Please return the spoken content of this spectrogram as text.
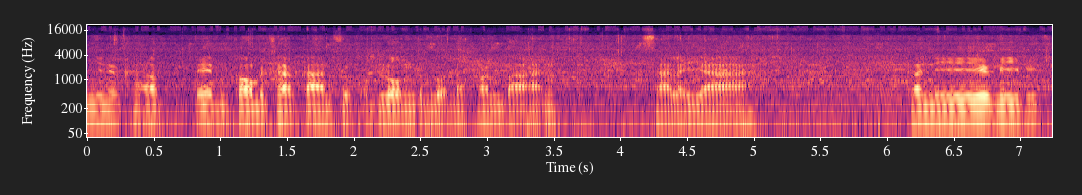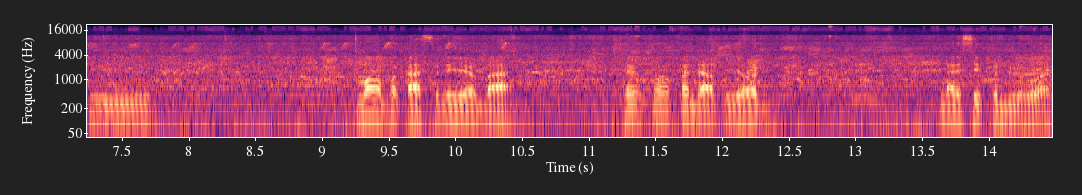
นี่นะครับเป็นกองบัญชาการฝึกอบรมตำรวจนครบาลสารยา ตอนนี้มีพิธีมอบประกาศนียบัตรแล้วก็ประดับยศนายสิบตำรวจ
